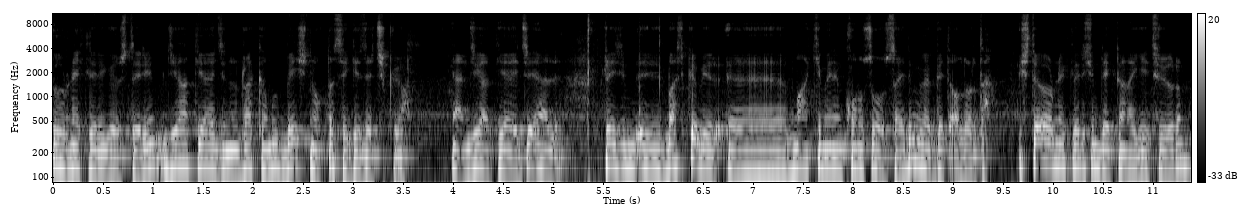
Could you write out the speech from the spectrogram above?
Örnekleri göstereyim. Cihat yaycının rakamı 5.8'e çıkıyor. Yani cihat yaycı eğer rejim e, başka bir e, mahkemenin konusu olsaydı müebbet alırdı. İşte örnekleri şimdi ekrana getiriyorum.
